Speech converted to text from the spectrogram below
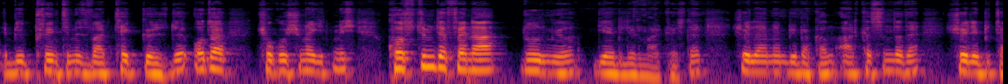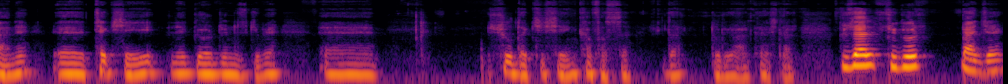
bir printimiz var tek gözlü. O da çok hoşuma gitmiş. Kostüm de fena durmuyor diyebilirim arkadaşlar. Şöyle hemen bir bakalım. Arkasında da şöyle bir tane e, tek şeyiyle gördüğünüz gibi e, şuradaki şeyin kafası da duruyor arkadaşlar. Güzel figür bence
